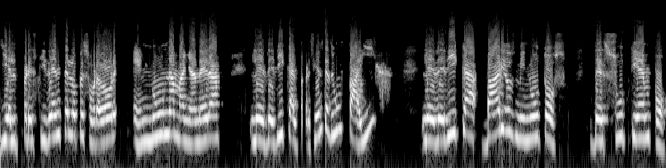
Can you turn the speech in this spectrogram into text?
Y el presidente López Obrador en una mañanera le dedica al presidente de un país le dedica varios minutos de su tiempo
